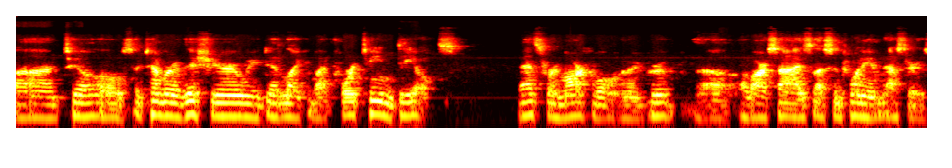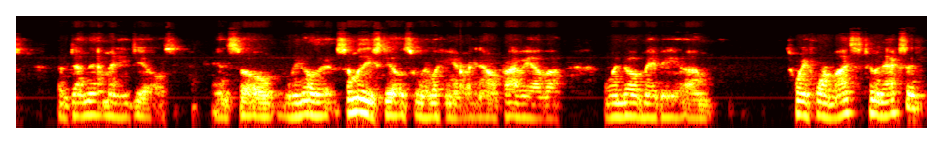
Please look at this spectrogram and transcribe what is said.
uh, September of this year, we did like about 14 deals. That's remarkable in a group uh, of our size, less than 20 investors have done that many deals. And so we know that some of these deals we're looking at right now probably have a window of maybe um, 24 months to an exit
